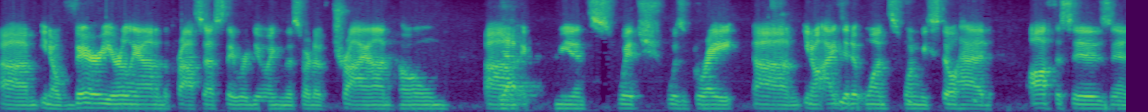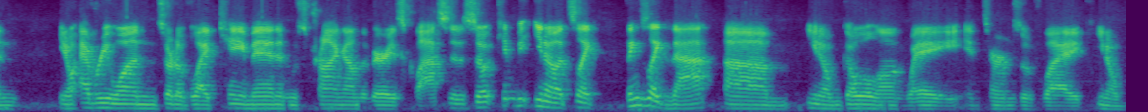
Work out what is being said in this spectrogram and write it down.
Um, you know, very early on in the process, they were doing the sort of try on home um, yeah. experience, which was great. Um, you know, I did it once when we still had offices and you know everyone sort of like came in and was trying on the various classes so it can be you know it's like things like that um, you know go a long way in terms of like you know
